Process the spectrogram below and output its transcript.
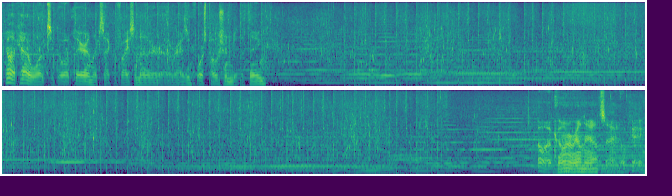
You know, I kind of want to go up there and like sacrifice another uh, rising force potion to the thing. Oh, I've gone around the outside. Okay.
